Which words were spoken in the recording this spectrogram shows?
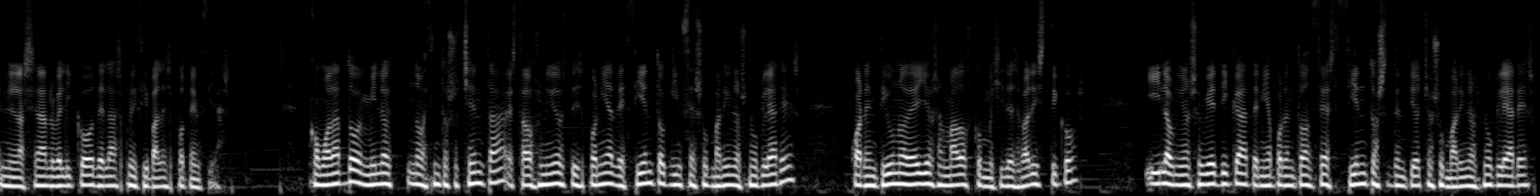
en el arsenal bélico de las principales potencias. Como dato, en 1980 Estados Unidos disponía de 115 submarinos nucleares, 41 de ellos armados con misiles balísticos, y la Unión Soviética tenía por entonces 178 submarinos nucleares,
